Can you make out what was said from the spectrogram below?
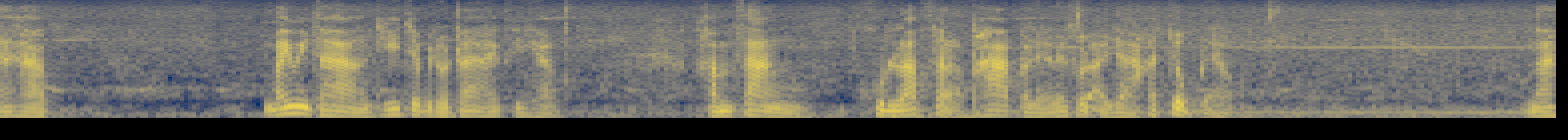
นะครับ ไม่มีทางที่จะไปลดได้สิครับคำสั่งคุณรับสารภาพไปแล้วในส่วนอาญาก็จบแล้วนะ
